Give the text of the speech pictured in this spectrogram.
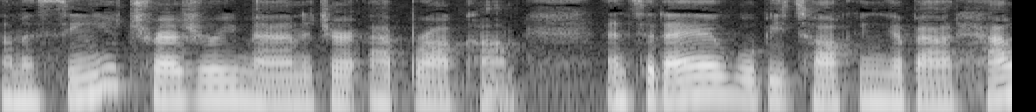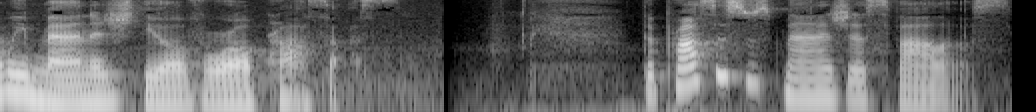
I'm a Senior Treasury Manager at Broadcom, and today I will be talking about how we manage the overall process. The process was managed as follows.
